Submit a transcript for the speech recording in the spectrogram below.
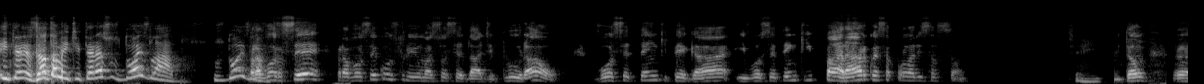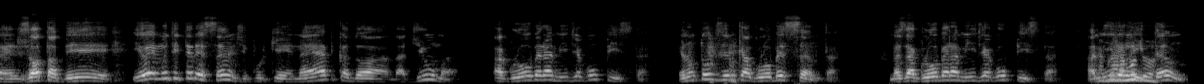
Inter... Exatamente, interessa os dois lados. Os dois para você Para você construir uma sociedade plural, você tem que pegar e você tem que parar com essa polarização. Sim. Então, é, JB. E é muito interessante, porque na época do, da Dilma, a Globo era a mídia golpista. Eu não estou dizendo que a Globo é santa, mas a Globo era a mídia golpista. A Miriam Leitão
